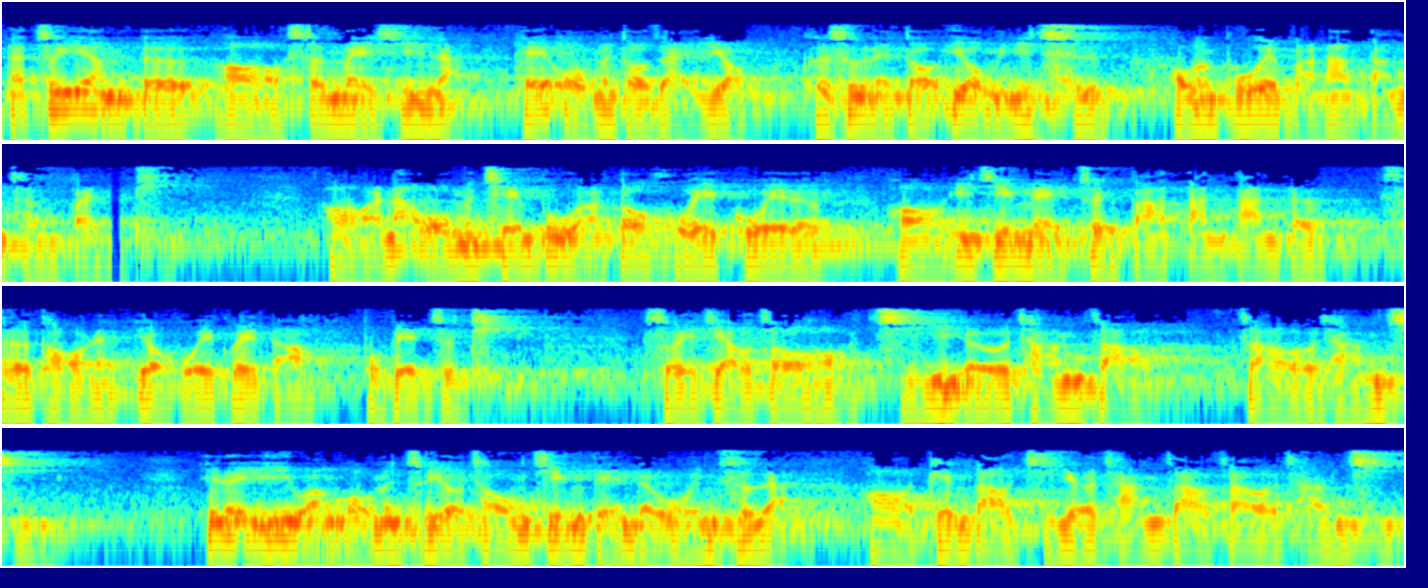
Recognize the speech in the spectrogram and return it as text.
那这样的哦生灭心呐，哎，我们都在用，可是呢都用一次，我们不会把它当成本体，哦，那我们全部啊都回归了，哦，已经呢嘴巴淡淡的，舌头呢又回归到不变之体，所以叫做哦极而常照，照而常极，因为以往我们只有从经典的文字啊。哦，听到极而常照，照而常极，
